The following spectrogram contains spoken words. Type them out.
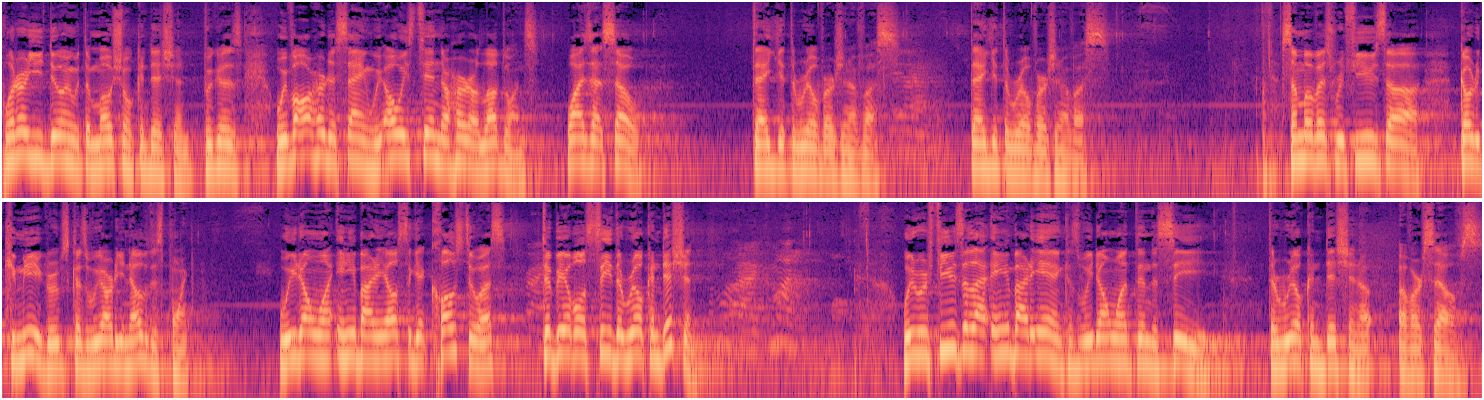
What are you doing with the emotional condition? Because we've all heard the saying, we always tend to hurt our loved ones. Why is that so? They get the real version of us. They get the real version of us. Some of us refuse to uh, go to community groups because we already know this point. We don't want anybody else to get close to us to be able to see the real condition. We refuse to let anybody in because we don't want them to see the real condition of, of ourselves.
